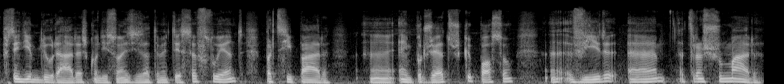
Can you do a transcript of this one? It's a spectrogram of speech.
pretendia melhorar as condições exatamente desse afluente, participar uh, em projetos que possam uh, vir a, transformar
